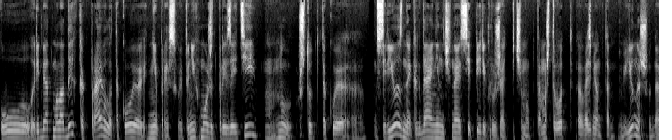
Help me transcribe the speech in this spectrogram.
У ребят молодых, как правило, такое не происходит. У них может произойти ну, что-то такое э, серьезное, когда они начинают себя перегружать. Почему? Потому что вот э, возьмем там юношу да,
